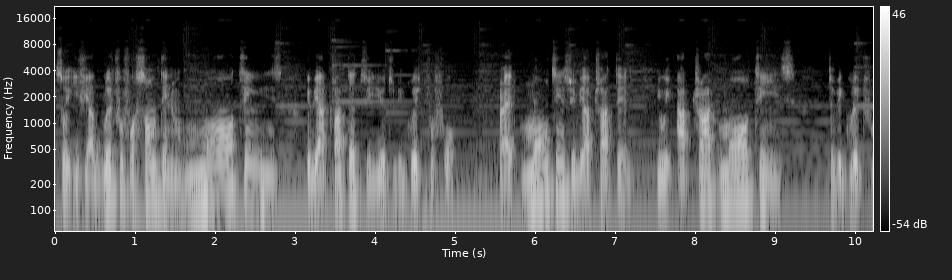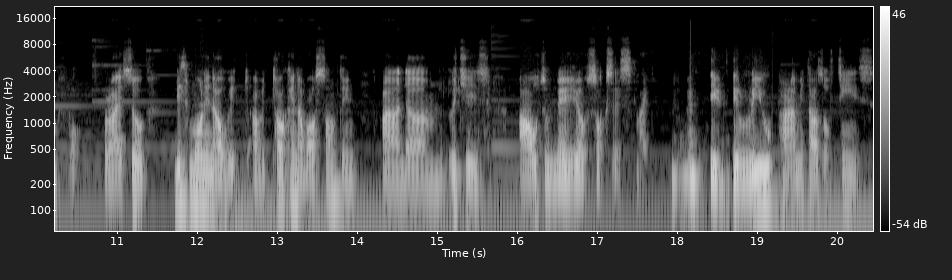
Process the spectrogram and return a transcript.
So, if you are grateful for something, more things will be attracted to you to be grateful for. All right, more things will be attracted. You will attract more things to be grateful for. All right, so this morning I'll be I'll be talking about something and um, which is how to measure success, like the, the real parameters of things.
